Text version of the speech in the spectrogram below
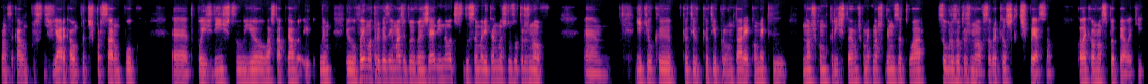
pronto, acabam por se desviar, acabam por dispersar um pouco uh, depois disto, e eu lá está, pegava, eu, eu veio-me outra vez a imagem do Evangelho e não a do, do samaritano, mas dos outros nove. Um, e aquilo que, que, eu te, que eu te ia perguntar é como é que nós, como cristãos, como é que nós podemos atuar sobre os outros nove, sobre aqueles que dispersam? Qual é que é o nosso papel aqui?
